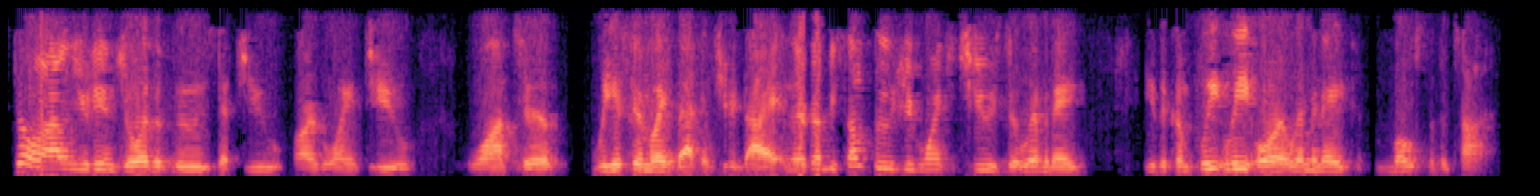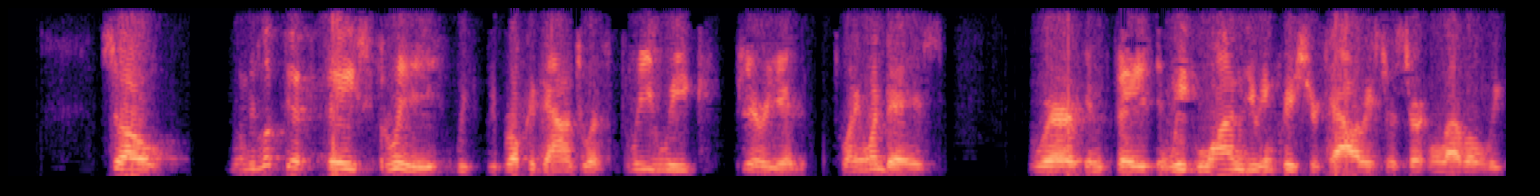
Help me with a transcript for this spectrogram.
still allowing you to enjoy the foods that you are going to want to reassimilate back into your diet. And there are going to be some foods you're going to choose to eliminate either completely or eliminate most of the time. So when we looked at phase three, we, we broke it down to a three-week period, 21 days, where in phase in week one you increase your calories to a certain level, week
